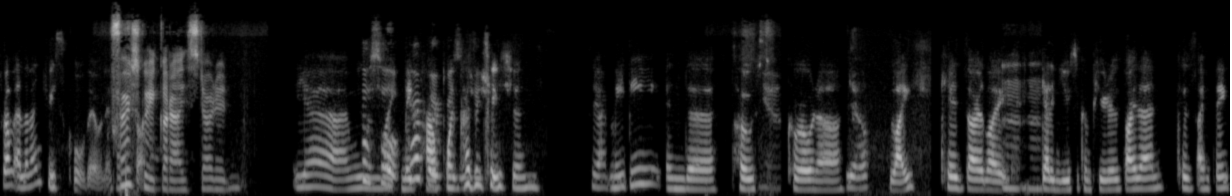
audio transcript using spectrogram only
From elementary school, though. First grade, got I started. Yeah, and we oh, so like make PowerPoint presentation. presentations. So yeah, maybe in the post-corona yeah. life, kids are like mm-hmm. getting used to computers by then. Because I think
